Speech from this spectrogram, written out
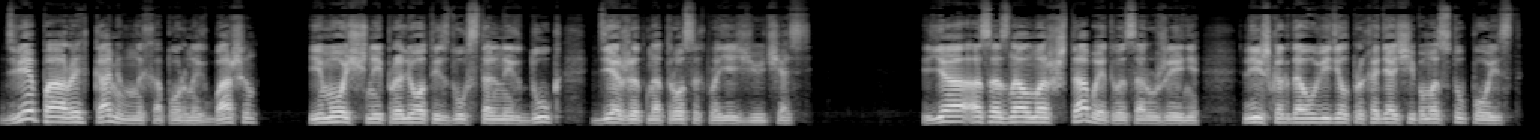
Две пары каменных опорных башен и мощный пролет из двух стальных дуг держат на тросах проезжую часть. Я осознал масштабы этого сооружения, лишь когда увидел проходящий по мосту поезд.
